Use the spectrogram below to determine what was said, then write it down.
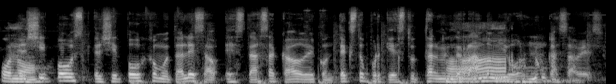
¿o no? el shitpost, el shitpost como tal está sacado de contexto porque es totalmente random y vos ah. nunca sabes.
